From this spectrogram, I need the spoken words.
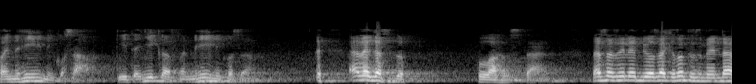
فن هي نيكو ساوا كيتجيكا فن هي نيكو هذا قصده. الله المستعان. ناس زي اللي ميو زكي زوت زمندا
